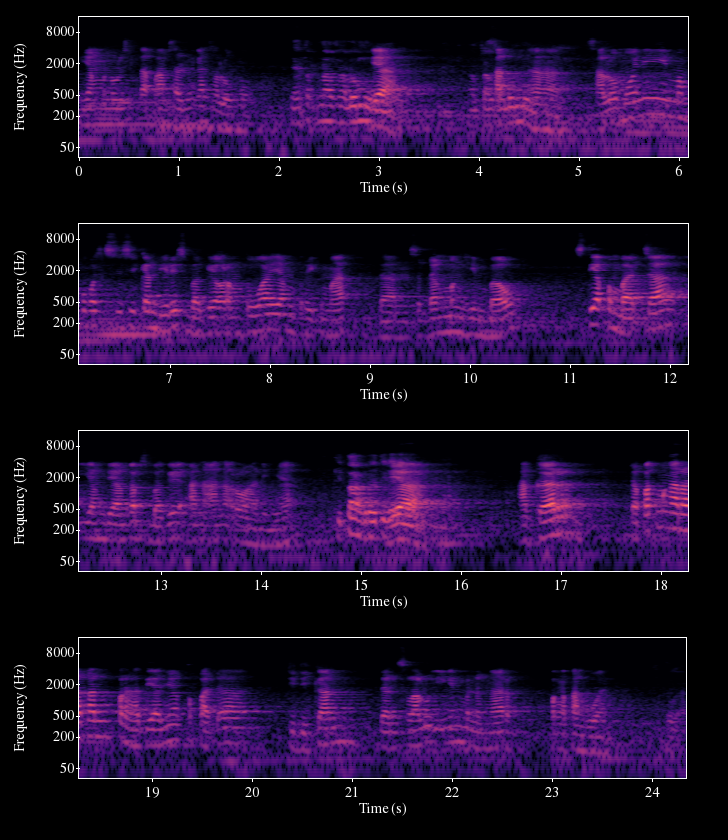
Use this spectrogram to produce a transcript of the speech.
yang menulis kitab Amsal ini kan Salomo. Yang terkenal Salomo. Ya, Amsal Sa- Salomo. nah, Salomo ini memposisikan diri sebagai orang tua yang berhikmat dan sedang menghimbau setiap pembaca yang dianggap sebagai anak-anak rohaninya Kita berarti Kak? ya agar dapat mengarahkan perhatiannya kepada didikan dan selalu ingin mendengar pengetahuan gitu kan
